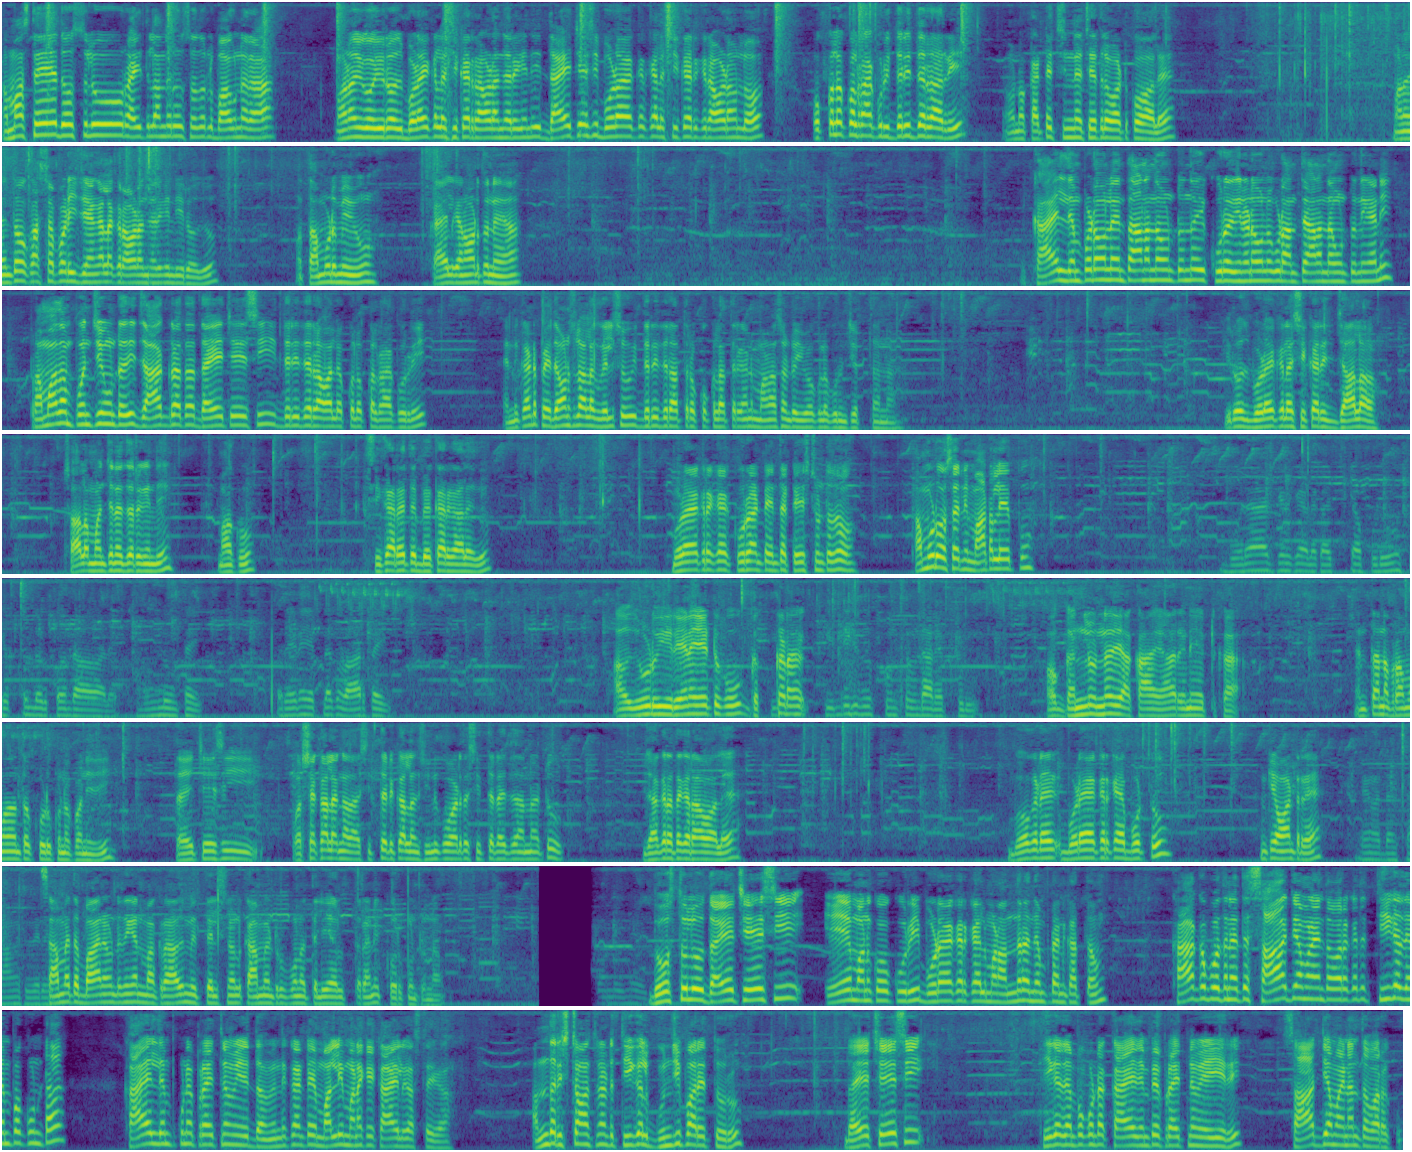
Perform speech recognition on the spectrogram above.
నమస్తే దోస్తులు రైతులందరూ సోదరులు బాగున్నారా? మనం ఇగో ఈరోజు బొడాయికల శిఖరి రావడం జరిగింది. దయచేసి బొడాయికల శిఖరికి రావడంలో ఒక్కరొక్కరు రాకురు ఇద్దరిద్దరు రారి. మనం కట్టే చిన్న చేతిలో పట్టుకోవాలి. మనం ఎంతో కష్టపడి ఈ జంగలకు రావడం జరిగింది ఈరోజు. మా తమ్ముడు మేము కాయలు కనబడుతున్నాయా? కాయలు దింపడంలో ఎంత ఆనందం ఉంటుందో ఈ కూర తినడంలో కూడా అంతే ఆనందం ఉంటుంది కానీ ప్రమాదం పొంచి ఉంటుంది. జాగ్రత్త దయచేసి ఇద్దరిద్దరు రావాలి ఒక్కరొక్కరు రాకుర్రి. ఎందుకంటే పెద్ద మనుషులు వాళ్ళకి తెలుసు ఇద్దరిద్దరు అత్తరు ఒక్కొక్కరు అత్తరు కానీ మనసంటే యువకుల గురించి చెప్తాను ఈరోజు బొడైకల షికారి చాలా చాలా మంచిగా జరిగింది మాకు. షికార్ అయితే బేకార్ కాలేదు. బొడాయకరకాయ కూర అంటే ఎంత టేస్ట్ ఉంటుందో? తమ్ముడు ఒకసారి నీ మాట లేపు బుడాకిరికాయలకు వచ్చేటప్పుడు చెప్పులు దొరుకుని రావాలి. ముళ్ళు ఉంటాయి. రేణ చెట్లకు వారుతాయి అవి చూడు ఈ రేణ ఏటుకు గక్కడ కిందికి చూసుకుంటూ ఉండాలి ఎప్పుడు. ఒక గన్లు ఉన్నది ఆ కాయ రేణ ఏటుక ఎంత ప్రమాదంతో కూడుకున్న పని ఇది. దయచేసి వర్షాకాలం కదా సిత్తడి కాలం చినుకు పడితే సిత్తడి అవుతుంది అన్నట్టు జాగ్రత్తగా రావాలి. బోగడే బొడాయకరకాయ బొట్టు ఇంకేమంటారే సామెత బాగానే ఉంటుంది కానీ మాకు రాదు. మీరు తెలిసిన వాళ్ళు కామెంట్ రూపంలో తెలియగలుగుతారని కోరుకుంటున్నాం. దోస్తులు దయచేసి ఏమనుకోకూరి. బుడాకరకాయలు మనం అందరం దింపడానికి వస్తాం కాకపోతేనైతే సాధ్యమైనంత వరకు అయితే తీగ దింపకుండా కాయలు దింపుకునే ప్రయత్నం చేద్దాం. ఎందుకంటే మళ్ళీ మనకే కాయలు వస్తాయి అందరు ఇష్టం వచ్చినట్టు తీగలు గుంజి పారెత్తురు. దయచేసి తీగ దింపకుండా కాయ దింపే ప్రయత్నం వేయరి సాధ్యమైనంత వరకు.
